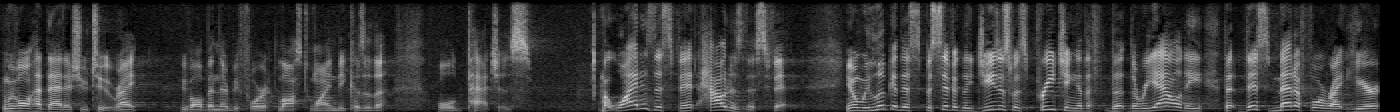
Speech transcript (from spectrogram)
And we've all had that issue too, right? We've all been there before, lost wine because of the old patches. But why does this fit? How does this fit? You know, we look at this specifically, Jesus was preaching the, the, the, reality that this metaphor right here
